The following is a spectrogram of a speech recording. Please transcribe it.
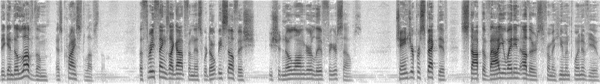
Begin to love them as Christ loves them. The three things I got from this were don't be selfish. You should no longer live for yourselves. Change your perspective. Stop evaluating others from a human point of view.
